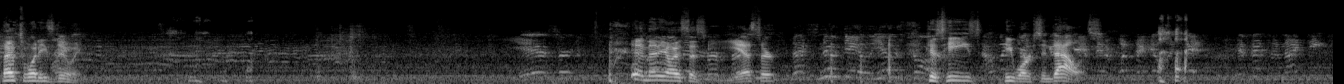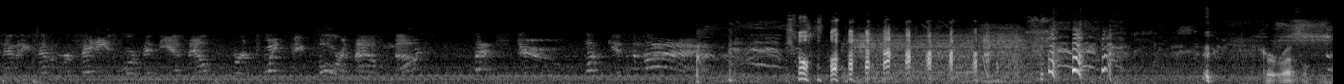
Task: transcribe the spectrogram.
That's what he's doing. And then he always says, "Yes, sir," because he's he works in Dallas. what the hell is this? Is this a 1977 Mercedes 450 SL for $24,000? That's too fucking Kurt Russell.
